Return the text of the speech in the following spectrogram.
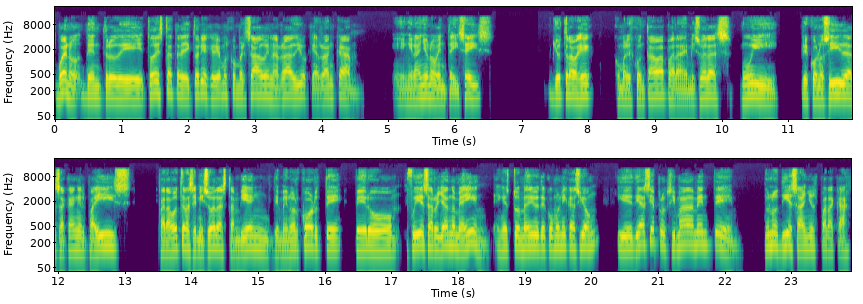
bueno, dentro de toda esta trayectoria que habíamos conversado en la radio, que arranca en el año 96, yo trabajé, como les contaba, para emisoras muy reconocidas acá en el país, para otras emisoras también de menor corte, pero fui desarrollándome ahí en, estos medios de comunicación y desde hace aproximadamente unos 10 años para acá,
